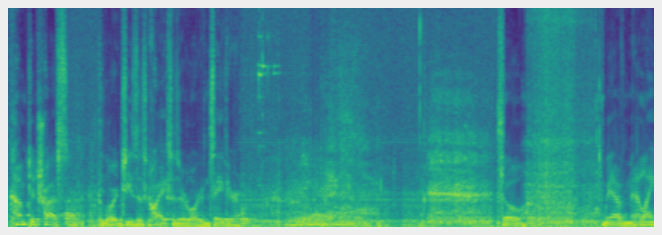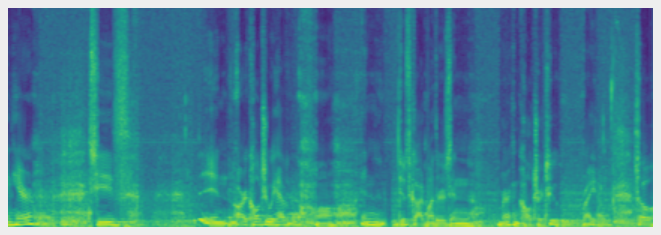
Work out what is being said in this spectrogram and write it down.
come to trust the Lord Jesus Christ as her Lord and Savior. So we have Madeline here. She's in our culture we have well in there's godmothers in american culture too right so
